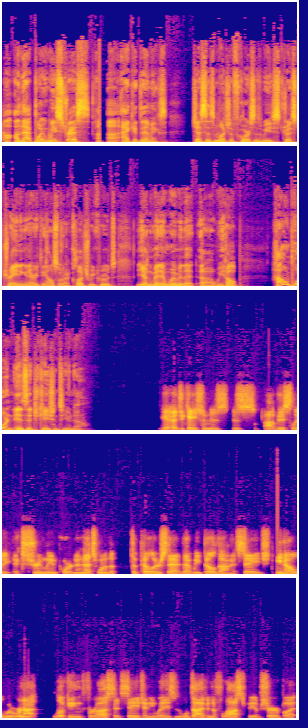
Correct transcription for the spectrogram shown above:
Uh, on that point, we stress uh, academics just as much, of course, as we stress training and everything else with our clutch recruits, the young men and women that uh, we help. How important is education to you now? Yeah, education is is obviously extremely important, and that's one of the the pillars that that we build on at Sage. You know, we're not looking for us at Sage, anyways, and we'll dive into philosophy, I'm sure, but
